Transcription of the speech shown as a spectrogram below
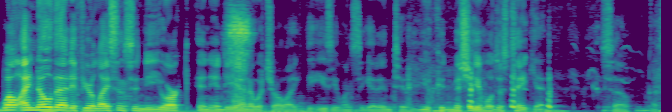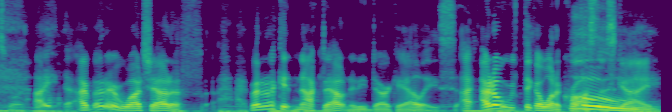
Well, I know that if you're licensed in New York and Indiana, which are like the easy ones to get into, you can Michigan will just take it. So that's why. I I better watch out if I better not get knocked out in any dark alleys. I, I don't think I want to cross this guy.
